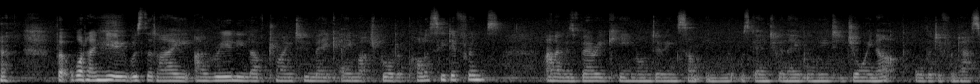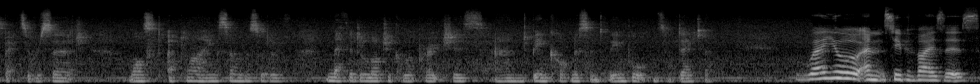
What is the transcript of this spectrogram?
but what I knew was that I, I really loved trying to make a much broader policy difference, and I was very keen on doing something that was going to enable me to join up all the different aspects of research whilst applying some of the sort of methodological approaches and being cognizant of the importance of data. Were your um, supervisors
